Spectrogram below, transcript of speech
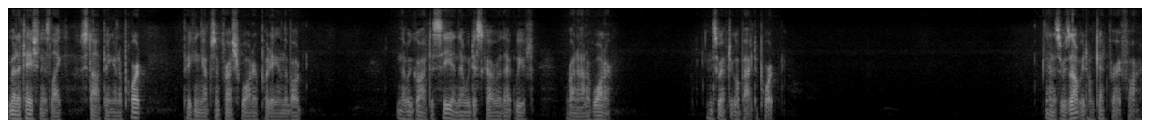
meditation is like stopping in a port, picking up some fresh water, putting in the boat. And then we go out to sea, and then we discover that we've run out of water. And so we have to go back to port. And as a result, we don't get very far.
